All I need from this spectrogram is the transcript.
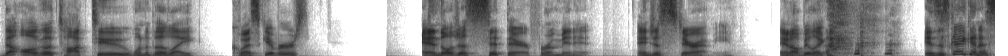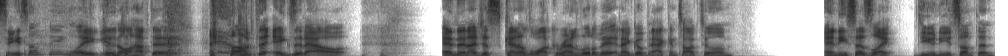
that I'll go talk to one of the like quest givers, and they'll just sit there for a minute and just stare at me, and I'll be like, "Is this guy gonna say something?" Like, and I'll have to, I'll have to exit out, and then I just kind of walk around a little bit, and I go back and talk to him, and he says like, "Do you need something?"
